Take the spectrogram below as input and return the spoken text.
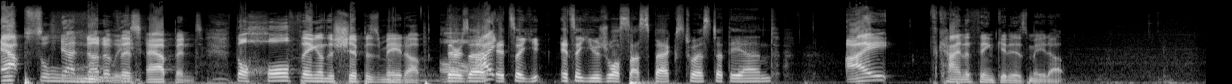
Absolutely. Yeah, none of this happened. The whole thing on the ship is made up. There's Oh, a I- it's a u- it's a usual suspects twist at the end. I kind of think it is made up.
